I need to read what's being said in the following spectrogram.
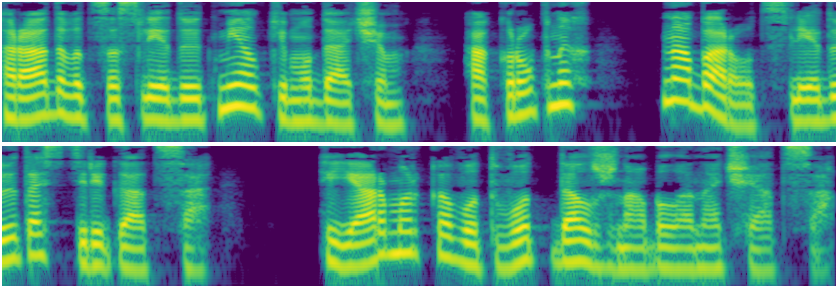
Радоваться следует мелким удачам, а крупных, наоборот, следует остерегаться. Ярмарка вот-вот должна была начаться.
